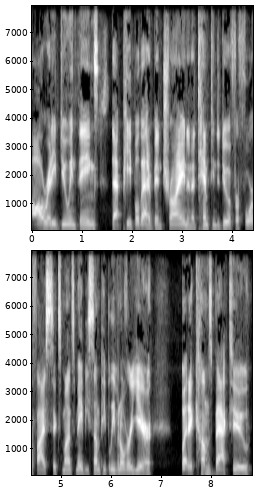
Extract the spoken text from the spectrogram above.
already doing things that people that have been trying and attempting to do it for four, five, six months, maybe some people even over a year. But it comes back to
